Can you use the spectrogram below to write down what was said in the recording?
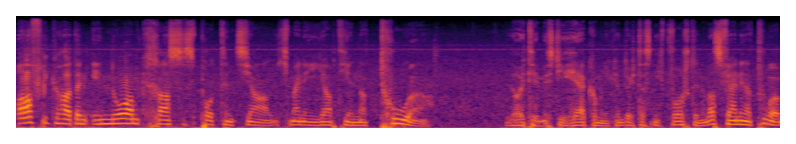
Afrika hat ein enorm krasses Potenzial. Ich meine, ihr habt hier Natur. Leute, ihr müsst hierher kommen, ihr könnt euch das nicht vorstellen. Was für eine Natur.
